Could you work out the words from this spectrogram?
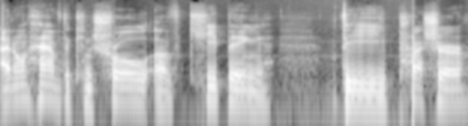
I don't have the control of keeping the pressure,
